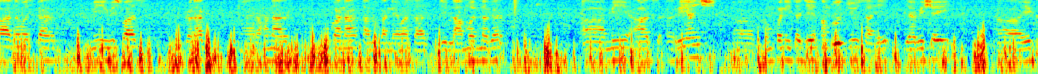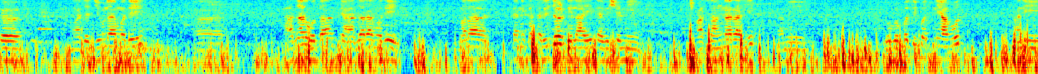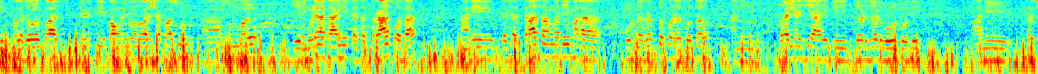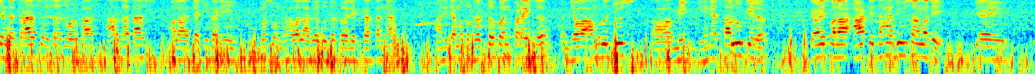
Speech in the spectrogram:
हा नमस्कार. मी विश्वास गडाख राहणार दुकाना तालुका नेवासा जिल्हा अहमदनगर. मी आज रियांश कंपनीचं जे अमृत ज्यूस आहे याविषयी एक माझ्या जीवनामध्ये आजार होता. त्या आजारामध्ये मला त्याने कसा रिझल्ट दिला आहे त्याविषयी मी आज सांगणार आहे. आम्ही पती पत्नी आहोत. आणि मला जवळपास दीड ते पावणे दोन वर्षापासून सुंबळ जे मुळ्यात आहे त्याचा त्रास होता. आणि त्याच्या त्रासामध्ये मला पूर्ण रक्त पडत होतं आणि टॉयलेट जी आहे ती जडजड होत होती. आणि प्रचंड त्रास व्हायचा. जवळपास अर्धा तास मला त्या ठिकाणी बसून राहावं लागत होतं टॉयलेट करताना. आणि त्यामधून रक्त पण पडायचं. पण जेव्हा अमृत ज्यूस मी घेण्यात चालू केलं त्यावेळेस मला आठ ते दहा दिवसामध्ये ते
